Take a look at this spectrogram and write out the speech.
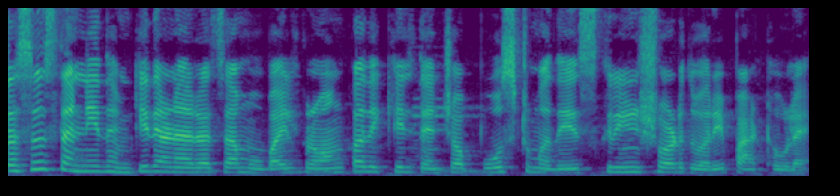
तसंच त्यांनी धमकी देणाऱ्याचा मोबाईल क्रमांक देखील त्यांच्या पोस्टमध्ये स्क्रीनशॉटद्वारे पाठवलाय.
